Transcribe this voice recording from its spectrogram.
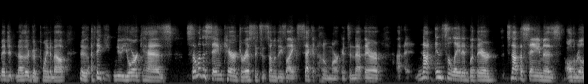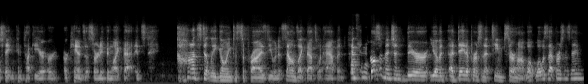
mentioned another good point about, you know, I think New York has some of the same characteristics as some of these like second home markets in that they're uh, not insulated, but they're it's not the same as all the real estate in Kentucky or, or, or Kansas or anything like that. It's constantly going to surprise you and it sounds like that's what happened. And you also mentioned there you have a, a, data person at team Serhant. what, what was that person's name?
